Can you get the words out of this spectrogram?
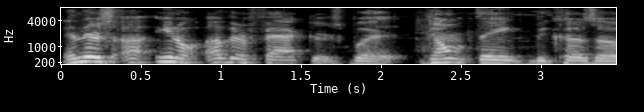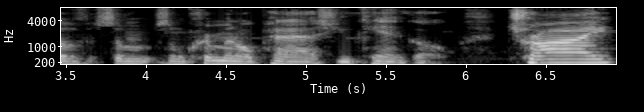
And there's uh, you know other factors, but don't think because of some some criminal past you can't go. Try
